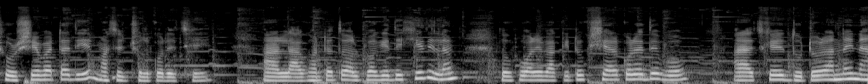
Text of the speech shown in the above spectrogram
সর্ষে বাটা দিয়ে মাছের ঝোল করেছে। আর লাউ ঘণ্টা তো অল্প আগে দেখিয়ে দিলাম, তো পরে বাকিটুক শেয়ার করে দেব। আর আজকে দুটো রান্নাই না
